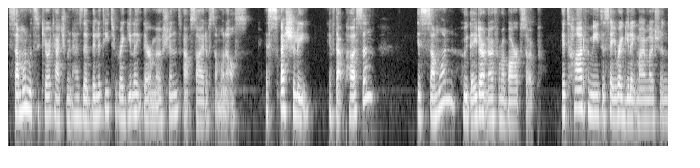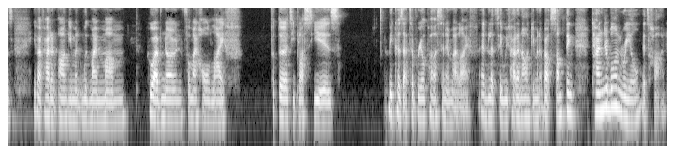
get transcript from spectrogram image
Someone with secure attachment has the ability to regulate their emotions outside of someone else, especially if that person is someone who they don't know from a bar of soap. It's hard for me to say regulate my emotions if I've had an argument with my mum, who I've known for my whole life, for 30 plus years, because that's a real person in my life. And let's say we've had an argument about something tangible and real, it's hard.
